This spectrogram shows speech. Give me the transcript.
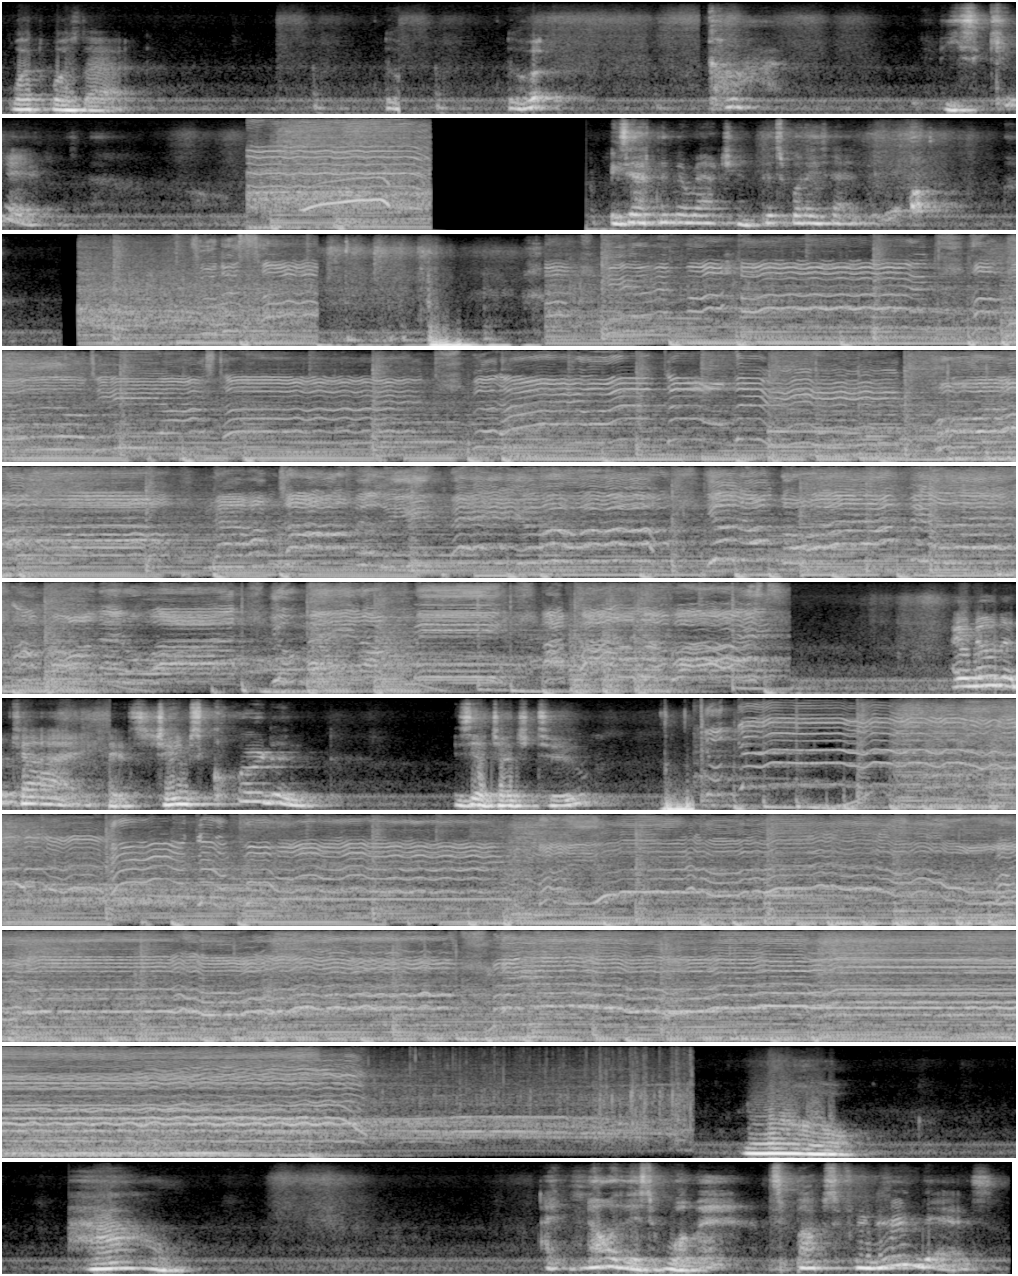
What was that? God, these kids. Exactly my reaction. That's what I said. I know that guy. It's James Corden. Is he a judge too? No. How? I know this woman. It's Pops Fernandez.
